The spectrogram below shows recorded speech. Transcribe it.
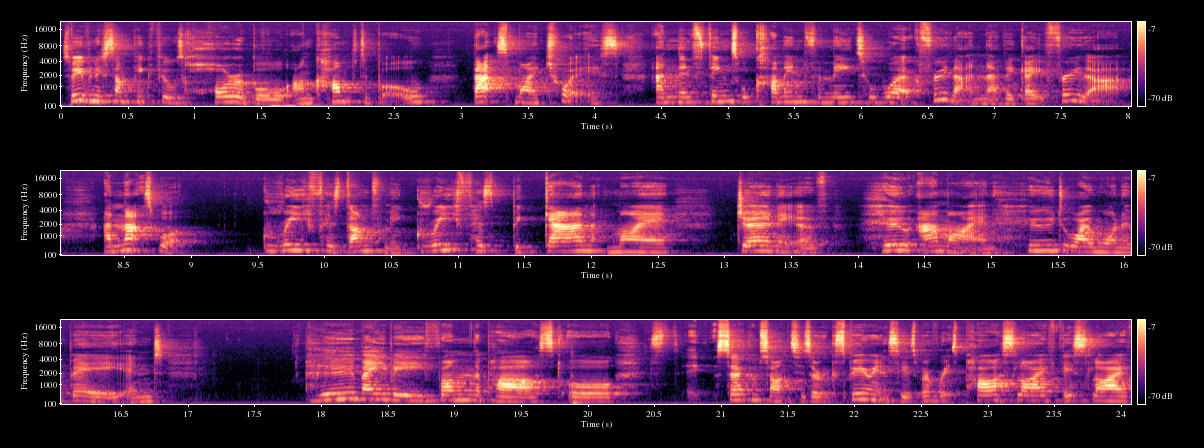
So even if something feels horrible, uncomfortable, that's my choice. And then things will come in for me to work through that and navigate through that. And that's what grief has done for me. Grief has began my journey of who am I and who do I want to be and who maybe from the past or circumstances or experiences, whether it's past life, this life,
